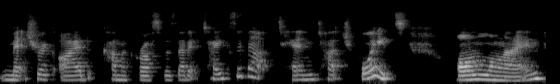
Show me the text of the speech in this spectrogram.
metric I'd come across was that it takes about 10 touch points online.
